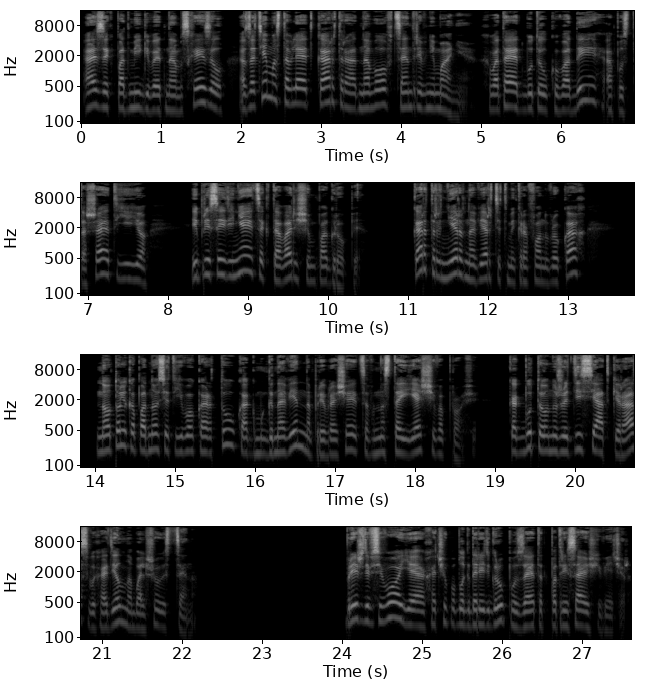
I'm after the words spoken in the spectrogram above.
Айзек подмигивает нам с Хейзел, а затем оставляет Картера одного в центре внимания, хватает бутылку воды, опустошает ее и присоединяется к товарищам по группе. Картер нервно вертит микрофон в руках – но только подносит его к рту, как мгновенно превращается в настоящего профи. Как будто он уже десятки раз выходил на большую сцену. Прежде всего, я хочу поблагодарить группу за этот потрясающий вечер.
